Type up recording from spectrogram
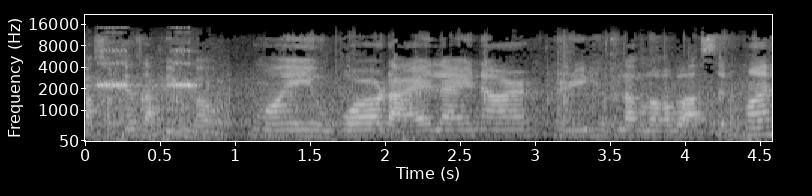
পাছতকে জাপিম বাৰু। মই ওপৰত আই লাইনাৰ হেৰি সেইবিলাক লগাব আছে নহয়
